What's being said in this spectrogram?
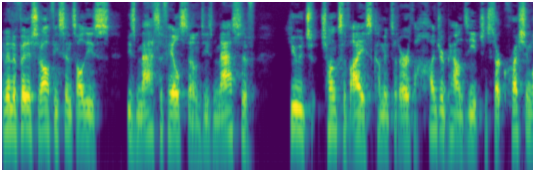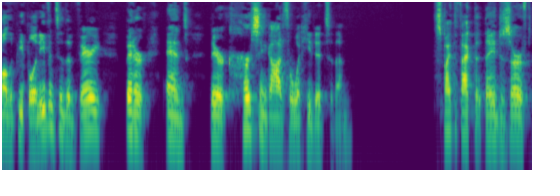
And then to finish it off, he sends all these, these massive hailstones, these massive, huge chunks of ice come into the earth, a hundred pounds each and start crushing all the people. And even to the very bitter end, they are cursing God for what he did to them. Despite the fact that they deserved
